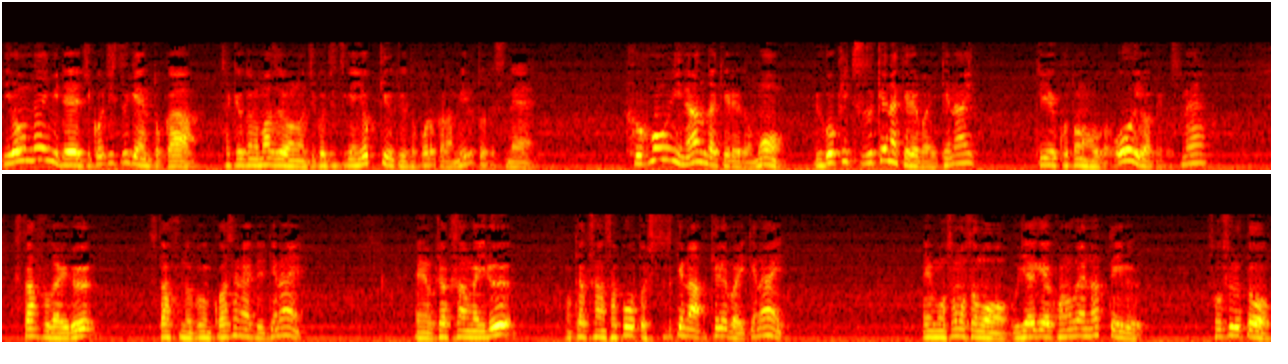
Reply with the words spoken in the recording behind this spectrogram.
いろんな意味で自己実現とか、先ほどのマズローの自己実現欲求というところから見るとですね、不本意なんだけれども、動き続けなければいけないっていうことの方が多いわけですね。スタッフがいる、スタッフの分壊せないといけない。えー、お客さんがいる、お客さんサポートし続けなければいけない、えー、もうそもそも売り上げがこのぐらいになっている。そうすると、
